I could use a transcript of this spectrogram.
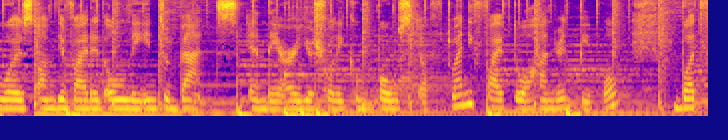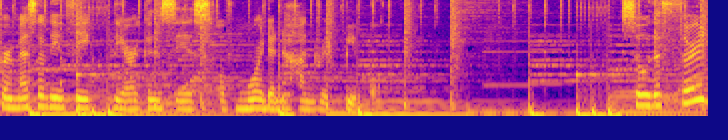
was um, divided only into bands and they are usually composed of 25 to 100 people, but for Mesolithic, they are consist of more than 100 people. So the third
